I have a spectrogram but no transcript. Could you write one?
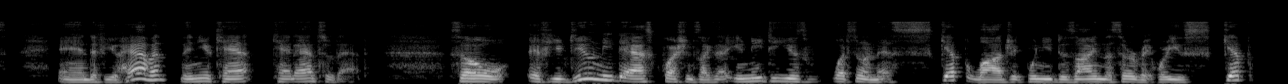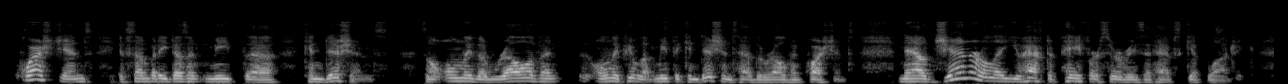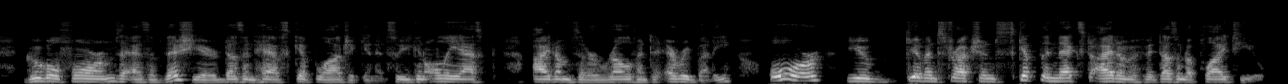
And if you haven't, then you can't can't answer that. So if you do need to ask questions like that, you need to use what's known as skip logic when you design the survey, where you skip questions if somebody doesn't meet the conditions. So only the relevant, only people that meet the conditions have the relevant questions. Now, generally, you have to pay for surveys that have skip logic. Google Forms, as of this year, doesn't have skip logic in it. So you can only ask items that are relevant to everybody, or you give instructions, skip the next item if it doesn't apply to you.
